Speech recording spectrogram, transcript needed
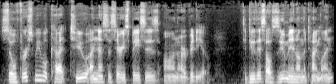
So first we will cut two unnecessary spaces on our video. To do this, I'll zoom in on the timeline.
